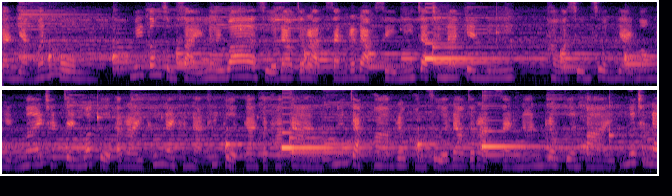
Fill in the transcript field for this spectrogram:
กันอย่างมั่นคง ไม่ต้องสงสัยเลยว่าเสือดาวจรัสแสงระดับสีนี้จะชนะเกมนี้เผ่าอสูรส่วนใหญ่มองเห็นไม่ชัดเจนว่าเกิดอะไรขึ้นในขณะที่เกิดการประทะกันเนื่องจากความเร็วของเสือดาวจรัสแสงนั้นเร็วเกินไป เมื่อชนะ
